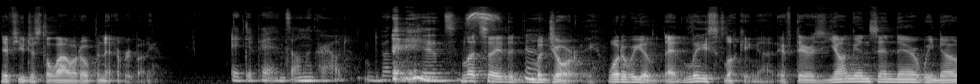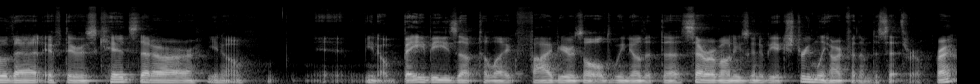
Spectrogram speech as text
if you just allow it open to everybody? It depends on the crowd. it depends on the kids. Let's say the majority. What are we at least looking at? If there's youngins in there, we know that. If there's kids that are, you know, you know, babies up to like five years old, we know that the ceremony is going to be extremely hard for them to sit through, right?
